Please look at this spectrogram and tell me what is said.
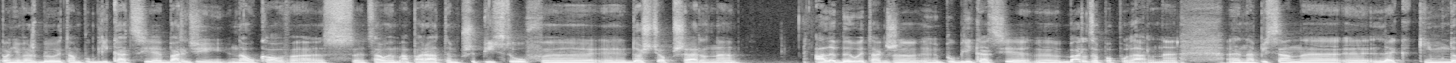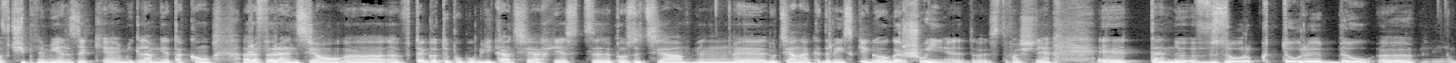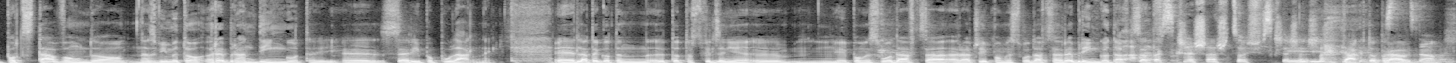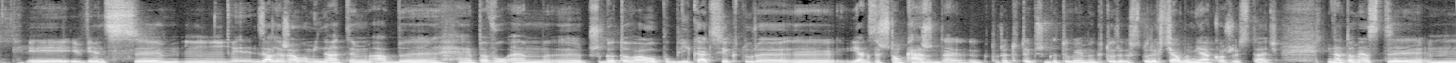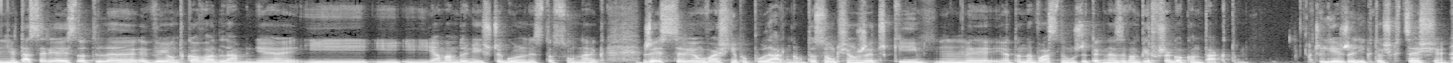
ponieważ były tam publikacje bardziej naukowe z całym aparatem przypisów, dość obszerne ale były także y, publikacje y, bardzo popularne, y, napisane lekkim, dowcipnym językiem i dla mnie taką referencją w tego typu publikacjach jest pozycja mm, Lucjana Kedryńskiego o Gershwinie. To jest właśnie ten wzór, który był podstawą do, nazwijmy to, rebrandingu tej serii popularnej. Dlatego ten, to, to stwierdzenie pomysłodawca, raczej pomysłodawca, rebringodawca. No, ale tak. wskrzeszasz coś, wskrzeszasz. I, tak, to prawda. Więc zależało mi na tym, aby PWM y, przygotowało publikacje, które, y, jak zresztą każde, które tutaj przygotowujemy, który, z których chciałbym ja korzystać. Natomiast y, ta seria jest o tyle wyjątkowa dla mnie i, i, i ja mam do niej szczególny stosunek, że jest serią właśnie popularną. To są książeczki ja to na własny użytek nazywam pierwszego kontaktu. Czyli jeżeli ktoś chce się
